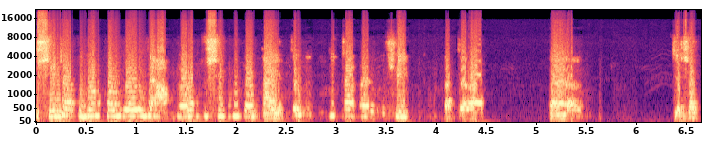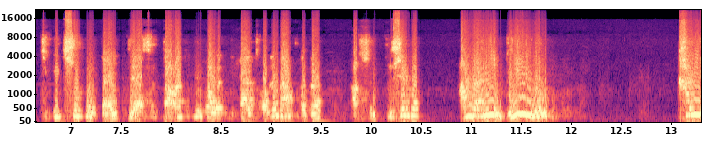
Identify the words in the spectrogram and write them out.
সেটা প্রধান কথা হলো যে আপনারা তো সেখানকার দায়িত্ব না যদি তারা সেইখানকার যারা যেসব চিকিৎসকের দায়িত্বে আছে, তারা যদি বলেন হ্যাঁ চলেন, আপনারা আসেন। তো সেটা আমরা খালি ভিড় লক্ষ্য করলাম। খালি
